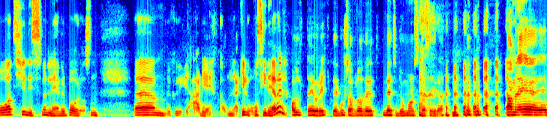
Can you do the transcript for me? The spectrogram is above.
og at kynismen lever på Åråsen. Eh, er det kan, Det er ikke lov å si det, vel? Alt er jo riktig, bortsett fra det, det er ikke dommeren som skal si det. Nei, men jeg,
